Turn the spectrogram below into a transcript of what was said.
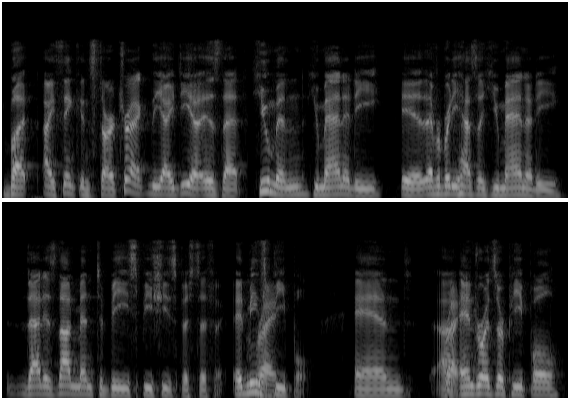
but I think in Star Trek, the idea is that human, humanity, is, everybody has a humanity that is not meant to be species specific. It means Right. people. And uh, Right. androids are people,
